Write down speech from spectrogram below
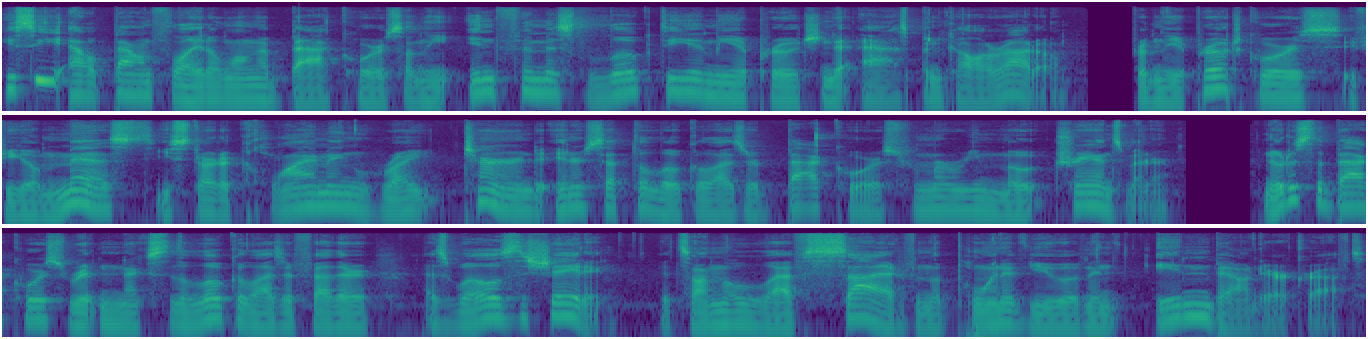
You see outbound flight along a back course on the infamous Loc DME approach into Aspen, Colorado. From the approach course, if you go missed, you start a climbing right turn to intercept the localizer back course from a remote transmitter. Notice the back course written next to the localizer feather, as well as the shading. It's on the left side from the point of view of an inbound aircraft.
